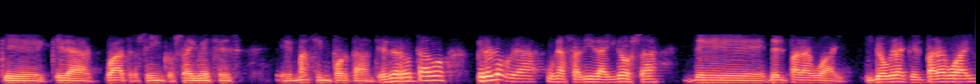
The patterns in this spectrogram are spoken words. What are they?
que, que era cuatro, cinco, seis veces eh, más importante. Es derrotado, pero logra una salida airosa de, del Paraguay y logra que el Paraguay,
